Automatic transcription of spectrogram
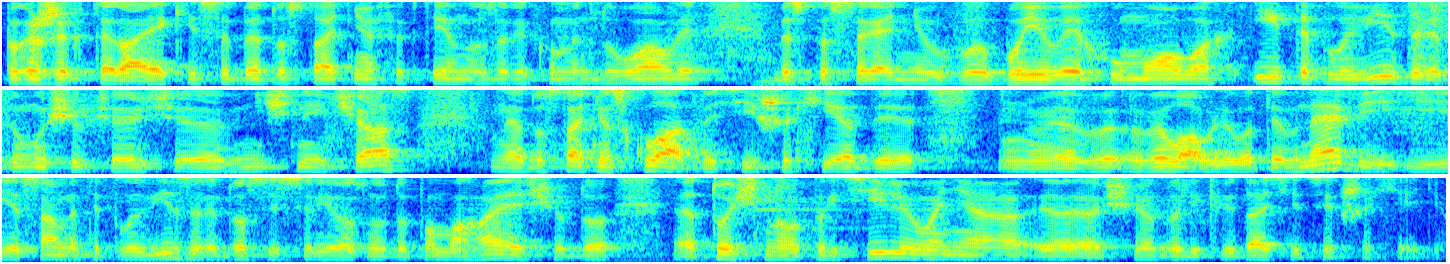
прожектора, які себе достатньо ефективно зарекомендували. Безпосередньо в бойових умовах, і тепловізори, тому що в нічний час е, достатньо складно ці шахеди е, вилавлювати в небі, і саме тепловізори досить серйозно допомагають щодо е, точного прицілювання, щодо ліквідації цих шахедів.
